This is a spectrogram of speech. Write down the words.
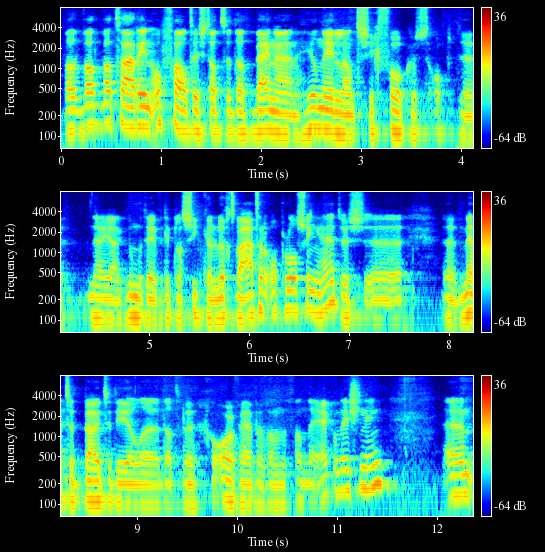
wat, wat, wat, daarin opvalt is dat, dat bijna heel Nederland zich focust op de, nou ja, ik noem het even de klassieke luchtwateroplossing. Dus met het buitendeel uh, dat we georven hebben van, van de airconditioning. Um,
